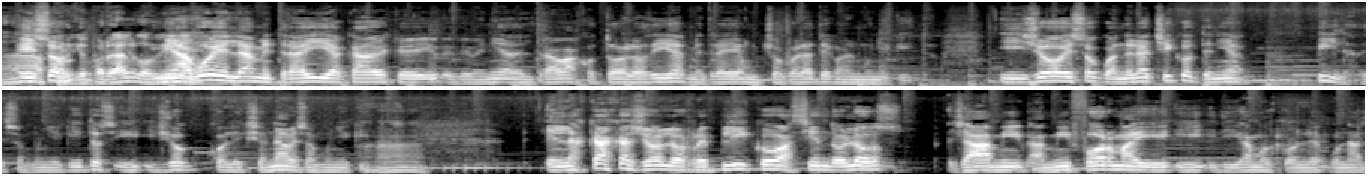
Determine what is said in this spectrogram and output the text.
Ah, Eso, porque por algo mi abuela me traía cada vez que, que venía del trabajo todos los días me traía un chocolate con el muñequito. Y yo eso cuando era chico tenía pilas de esos muñequitos y, y yo coleccionaba esos muñequitos. Ah, En las cajas yo los replico haciéndolos ya a mi, a mi forma y, y- y, digamos con una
